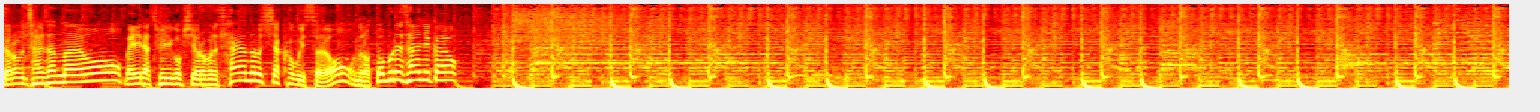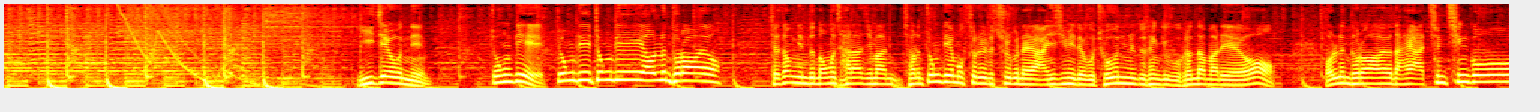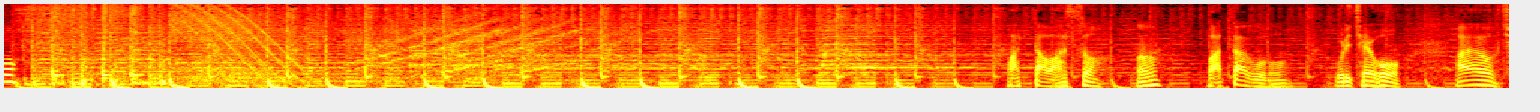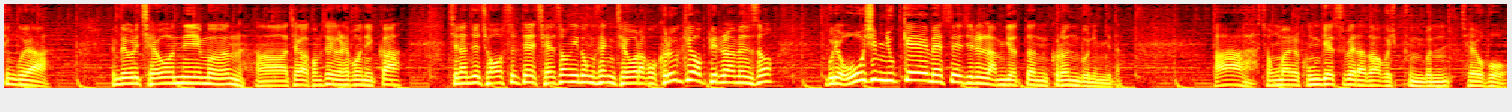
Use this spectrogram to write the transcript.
여러분 잘 잤나요? 매일 아침 7시 여러분의 사연으로 시작하고 있어요. 오늘 어떤 분의 사연일까요? 이재호님, 쫑디, 쫑디, 쫑디, 얼른 돌아와요. 재성님도 너무 잘하지만 저는 쫑디의 목소리로 출근해 안심이 되고 좋은 일도 생기고 그런단 말이에요. 얼른 돌아와요, 나의 아침 친구. 왔다, 왔어. 어? 왔다고. 우리 재호. 아유, 친구야. 근데 우리 재호님은, 어, 제가 검색을 해보니까 지난주에 저 없을 때 재성이 동생 재호라고 그렇게 어필을 하면서 무려 56개의 메시지를 남겼던 그런 분입니다. 아, 정말 공개 수배라도 하고 싶은 분, 재호.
